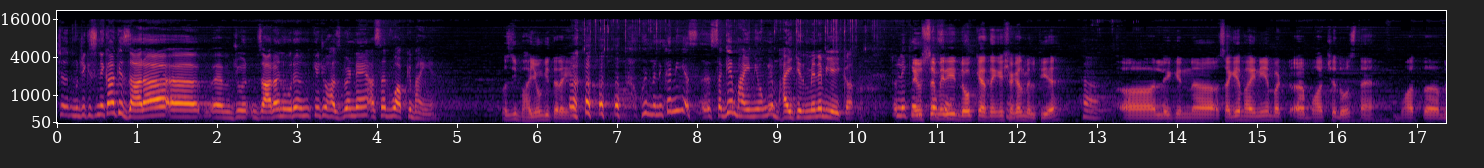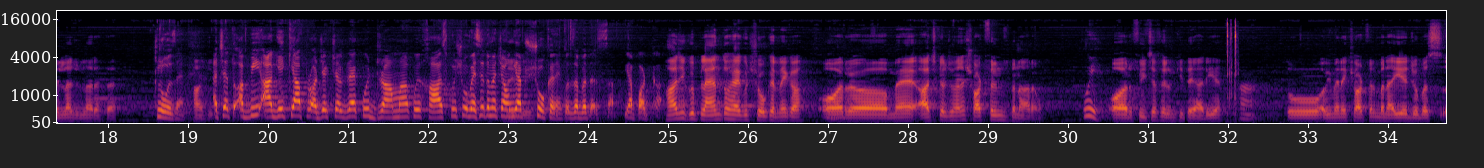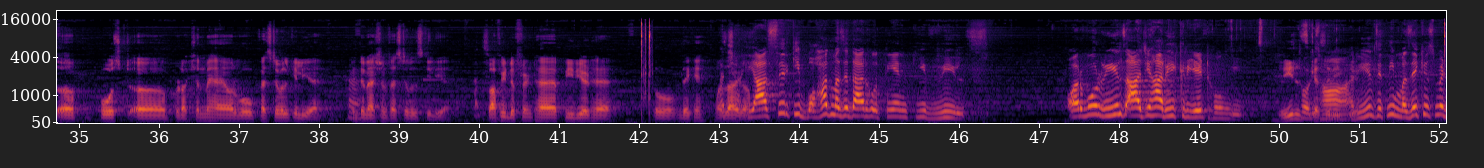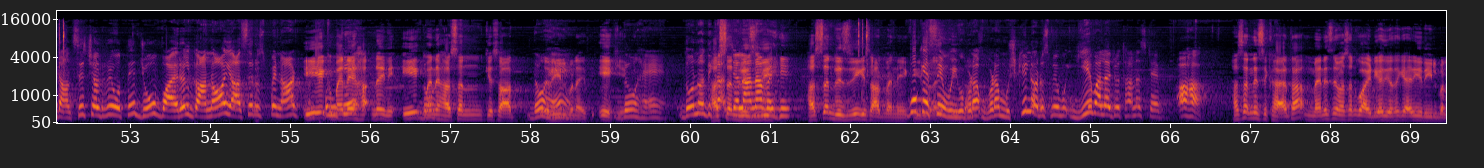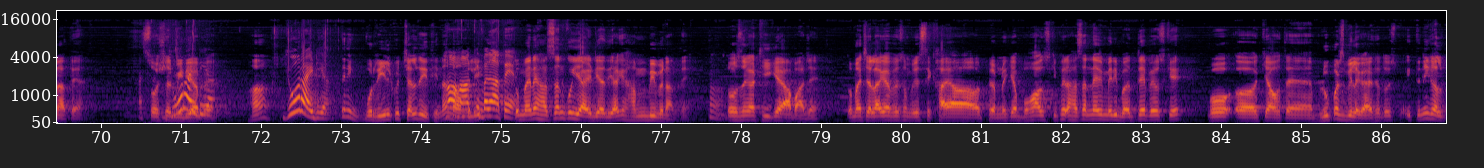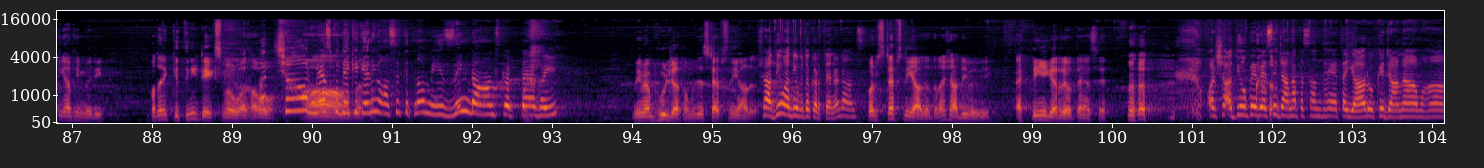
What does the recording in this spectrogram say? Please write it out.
अच्छा मुझे किसी ने कहा कि ज़ारा जो ज़ारा नूर है उनके जो हस्बैंड हैं असद वो आपके भाई हैं? बस जी भाइयों की तरह ही है। मैंने कहा नहीं सगे भाई नहीं होंगे भाई के मैंने भी यही कहा। तो लेकिन उससे मेरी लोग कहते हैं कि शक्ल मिलती है। हाँ। अ, लेकिन सगे भाई नहीं है बट बहुत अच्छे दोस्त हैं बहुत मिलना जुलना रहता है। क्लोज है। हाँ। अच्छा तो अभी आगे क्या प्रोजेक्ट चल रहा है? कोई ड्रामा कोई खास कोई शो वैसे तो मैं चाहूँगी आप शो करें कोई ज़बरदस्त सा या पॉडकास्ट हाँ जी कोई प्लान तो है कुछ शो करने का और मैं आजकल जो है ना शॉर्ट फिल्म्स बना रहा हूँ। और फीचर फ़िल्म की तैयारी है। हाँ। तो अभी मैंने एक शॉर्ट फ़िल्म बनाई है जो बस पोस्ट प्रोडक्शन में है और वो फेस्टिवल के लिए है हाँ। इंटरनेशनल फेस्टिवल्स के लिए अच्छा। काफ़ी डिफरेंट है पीरियड है तो देखें मज़ा आएगा। यासिर की बहुत मज़ेदार होती हैं इनकी रील्स और वो रील्स आज यहाँ रिक्रिएट होंगी। रील्स कैसे हाँ रील्स इतनी मज़े की उसमें डांसेस चल रहे होते हैं जो वायरल गाना हो यासिर उस पे ना एक मैंने नहीं नहीं एक मैंने हसन के साथ दो रील बनाई थी एक दो हैं। दोनों दिखा चलाना वही। हसन रिजवी के साथ मैंने एक वो कैसे हुई? वो बड़ा बड़ा मुश्किल और उसमें वो ये वाला जो था ना स्टेप आहा। हसन ने सिखाया था मैंने सिर्फ़ हसन को आइडिया दिया था कि यार ये रील बनाते हैं सोशल मीडिया पे idea? हाँ। योर आइडिया नहीं वो रील कुछ चल रही थी ना हाँ, हाँ, नॉर्मली कि बनाते हैं। तो मैंने हसन को ये आइडिया दिया कि हम भी बनाते हैं। तो उसने कहा ठीक है आप आ जाएँ। तो मैं चला गया फिर उसने मुझे सिखाया और फिर हमने किया बहुत उसकी। फिर हसन ने भी मेरी बर्थडे पे उसके वो अ, क्या होते हैं ब्लूपर्स भी लगाए थे तो इतनी गलतियाँ थी मेरी। पता नहीं कितनी टेक्स में हुआ था वो। अच्छा और मैं इसको हाँ, देख के कह रही हूँ यासिर कितना अमेजिंग डांस करता है भाई. नहीं मैं भूल जाता हूँ मुझे स्टेप्स नहीं याद रहते शादियों वादियों में तो करते हैं ना डांस पर स्टेप्स नहीं याद रहते ना शादी में भी। एक्टिंग ही कर रहे होते हैं ऐसे। और शादियों पे वैसे जाना पसंद है तैयार होके जाना वहाँ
